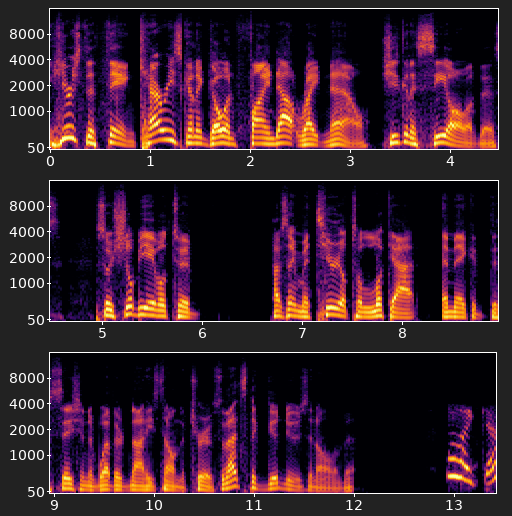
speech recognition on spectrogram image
here's the thing. Carrie's going to go and find out right now. She's going to see all of this. So she'll be able to have something material to look at and make a decision of whether or not he's telling the truth. So that's the good news in all of it. Well, I guess.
